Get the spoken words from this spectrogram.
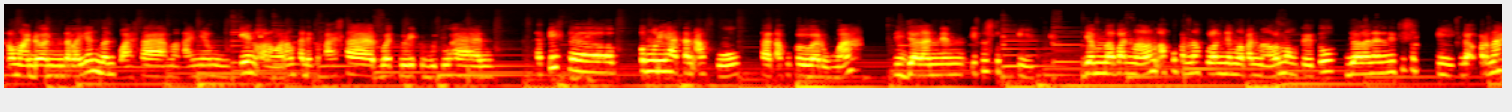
Ramadan, bentar lagi kan bulan puasa, makanya mungkin orang-orang pada ke pasar buat beli kebutuhan. Tapi se penglihatan aku saat aku keluar rumah di jalanan itu sepi jam 8 malam aku pernah pulang jam 8 malam waktu itu jalanan itu sepi nggak pernah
